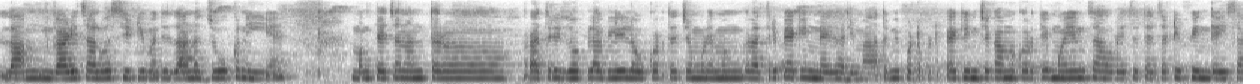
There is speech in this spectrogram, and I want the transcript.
लांब गाडी चालवत सिटीमध्ये जाणं जोक नाही आहे मग त्याच्यानंतर रात्री झोप लागली लवकर त्याच्यामुळे मग रात्री पॅकिंग नाही झाली. मग आता मी पटपट पॅकिंगचे कामं करते मयंकचं आवरायचं त्याचा टिफिन द्यायचा.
